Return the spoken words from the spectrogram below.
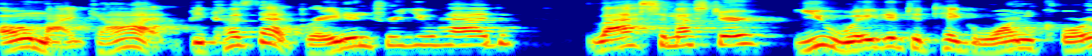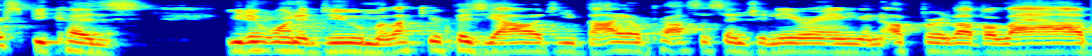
oh my God, because that brain injury you had last semester, you waited to take one course because you didn't want to do molecular physiology, bioprocess engineering, an upper level lab,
